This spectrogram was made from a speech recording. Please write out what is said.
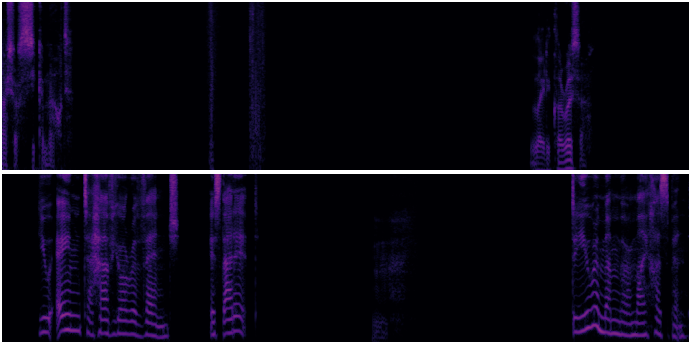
I shall seek him out. Lady Clarissa. You aim to have your revenge. Is that it? Do you remember my husband?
